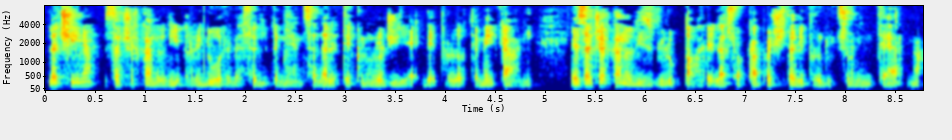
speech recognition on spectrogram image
La Cina sta cercando di ridurre la sua dipendenza dalle tecnologie dei prodotti americani e sta cercando di sviluppare la sua capacità di produzione interna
